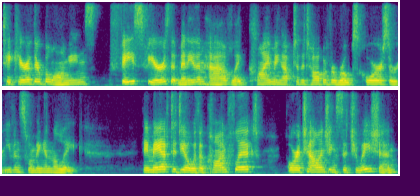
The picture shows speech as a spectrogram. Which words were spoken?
take care of their belongings, face fears that many of them have, like climbing up to the top of a ropes course or even swimming in the lake. They may have to deal with a conflict or a challenging situation,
